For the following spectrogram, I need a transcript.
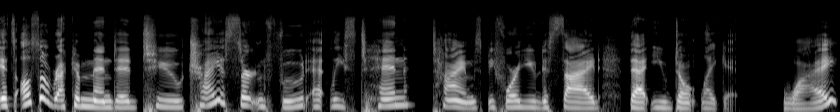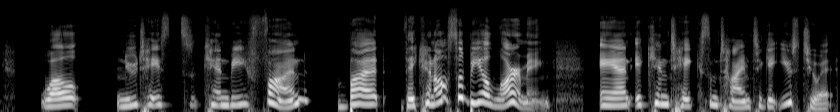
it's also recommended to try a certain food at least 10 times before you decide that you don't like it. Why? Well, new tastes can be fun, but they can also be alarming and it can take some time to get used to it.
